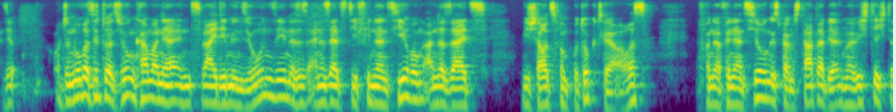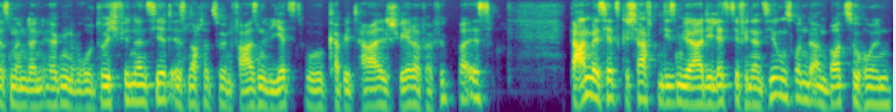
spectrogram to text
Also Otonovas Situation kann man ja in zwei Dimensionen sehen. Das ist einerseits die Finanzierung, andererseits, wie schaut es vom Produkt her aus. Von der Finanzierung ist beim Startup ja immer wichtig, dass man dann irgendwo durchfinanziert ist, noch dazu in Phasen wie jetzt, wo Kapital schwerer verfügbar ist. Da haben wir es jetzt geschafft, in diesem Jahr die letzte Finanzierungsrunde an Bord zu holen,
